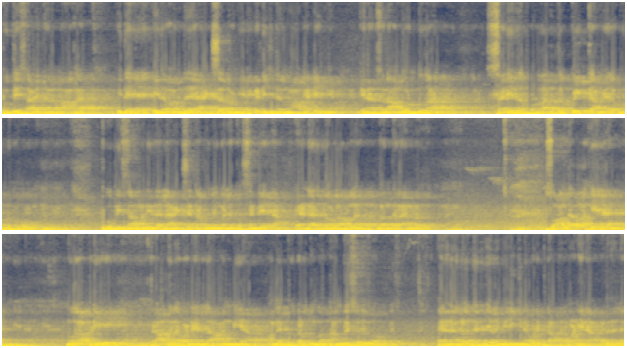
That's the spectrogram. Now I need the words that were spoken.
புத்திசாலித்தனமாக இதை இதை வந்து அக்செப்ட் பண்ணியிருக்கு டிஜிட்டல் மார்க்கெட்டிங் என்னென்னு சொன்னால் அது ஒன்று தான் சரிந்த பொருளாதாரத்தை குயிக்காக மேலே கொண்டு போகும். டூரிசம் அது இதெல்லாம் எக்ஸெட்ரா கொஞ்சம் கொஞ்சம் பெர்சன்டேஜ் தான். ரெண்டாவது டொலரில் வந்துடுறாங்கிறது. ஸோ அந்த வகையில் முதல்ல அப்படி பிரார்த்தனை பண்ண எல்லா ஆன்மீக அமைப்புகளுக்கும் நன்றி சொல்லுவோம். ஏன்னா நாங்களை தெரிஞ்சவங்க இருக்கணும் அப்படி பிரார்த்தனை பண்ணி நாங்கள் இதில்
